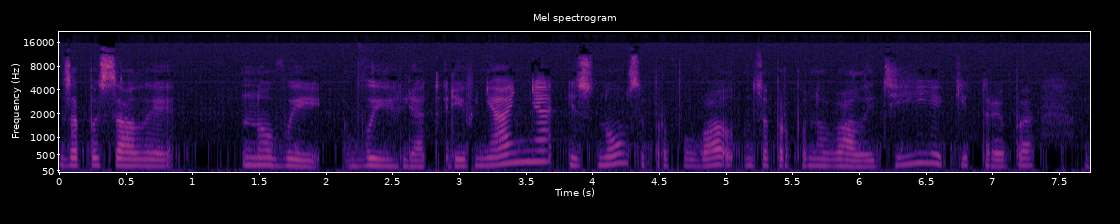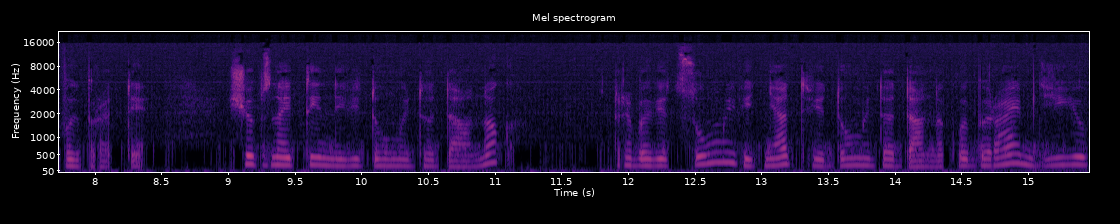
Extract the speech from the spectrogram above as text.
записали новий вигляд рівняння і знов запропонували дії, які треба вибрати. Щоб знайти невідомий доданок, треба від суми відняти відомий доданок. Вибираємо дію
